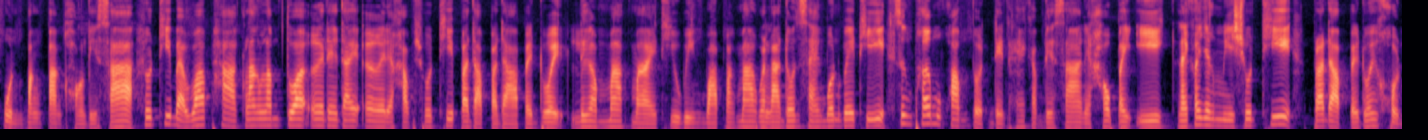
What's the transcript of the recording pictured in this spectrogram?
หุ่นปังๆของลิซ่าชุดที่แบบว่าผ่ากลางลำตัวเอ่ยใดๆเอ่ยนะครับชุดที่ประดับประดาไปด้วยเลื่อมมากมายที่วิงวับมากๆ เวลาโดนแสงบนเวทีซึ่งเพิ่มความโดดเด่นให้กับลิซ่าเนี่ยเข้าไปอีก และก็ยังมีชุดที่ประดับไปด้วยขน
